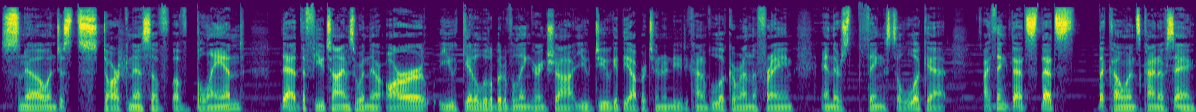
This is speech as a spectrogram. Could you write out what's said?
snow and just starkness of of bland that the few times when there are you get a little bit of a lingering shot, you do get the opportunity to kind of look around the frame and there's things to look at. I think that's that's the Coen's kind of saying,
